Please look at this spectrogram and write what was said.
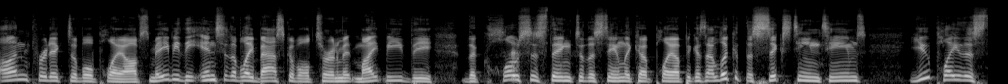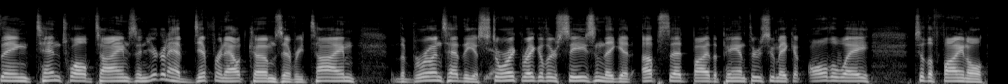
unpredictable playoffs. Maybe the NCAA basketball tournament might be the the closest thing to the Stanley Cup playoff because I look at the 16 teams. You play this thing 10, 12 times, and you're going to have different outcomes every time. The Bruins had the historic regular season. They get upset by the Panthers, who make it all the way to the final.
